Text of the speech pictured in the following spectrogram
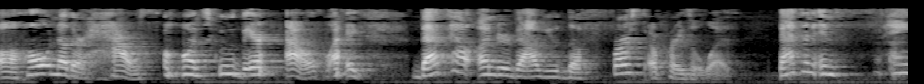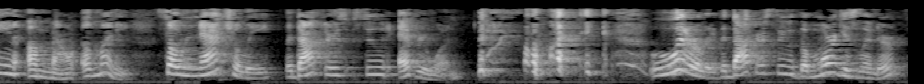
a whole nother house onto their house. Like, that's how undervalued the first appraisal was. That's an insane amount of money. So naturally, the doctors sued everyone. like, literally, the doctor sued the mortgage lender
